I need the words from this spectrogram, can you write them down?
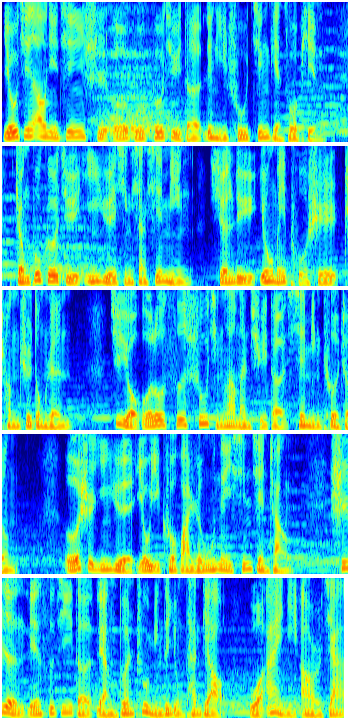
尤金·奥涅金是俄国歌剧的另一出经典作品，整部歌剧音乐形象鲜明，旋律优美朴实，诚挚动人，具有俄罗斯抒情浪漫曲的鲜明特征。俄式音乐尤以刻画人物内心见长，诗人连斯基的两段著名的咏叹调《我爱你，奥尔加》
